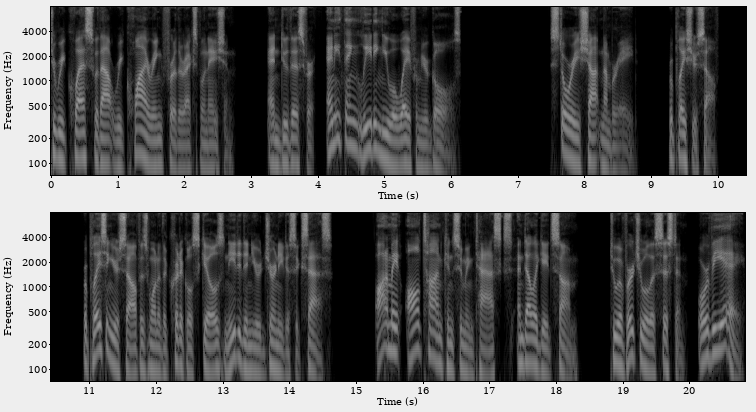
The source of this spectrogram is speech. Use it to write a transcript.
to requests without requiring further explanation and do this for anything leading you away from your goals. Story shot number 8. Replace yourself. Replacing yourself is one of the critical skills needed in your journey to success. Automate all time consuming tasks and delegate some to a virtual assistant or VA.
